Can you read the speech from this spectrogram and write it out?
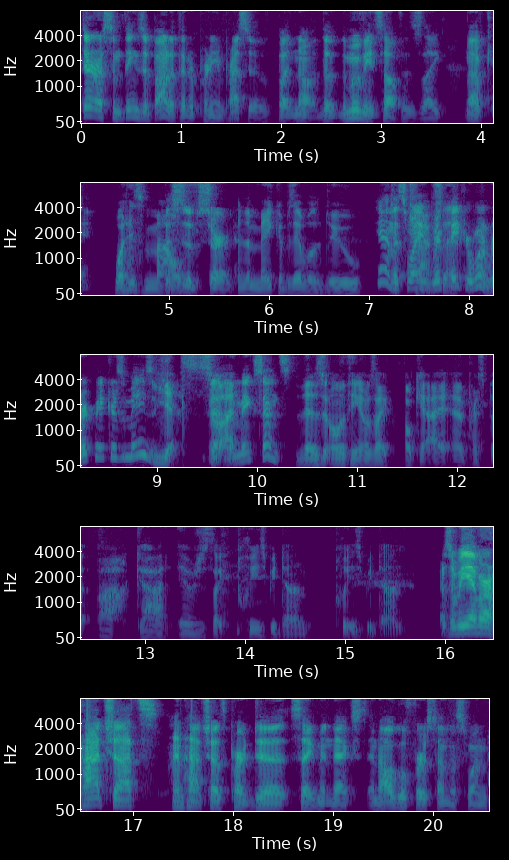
There are some things about it that are pretty impressive, but no, the the movie itself is like okay, What his mouth this is absurd. and the makeup is able to do. Yeah, to that's why Rick that- Baker won. Rick Baker's amazing. Yes. So So I it makes sense. that is the only thing I was like, okay, I, I impressed, but oh god, it was just like, please be done, please be done. So we have our hot shots and hot shots part two segment next, and I'll go first on this one.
